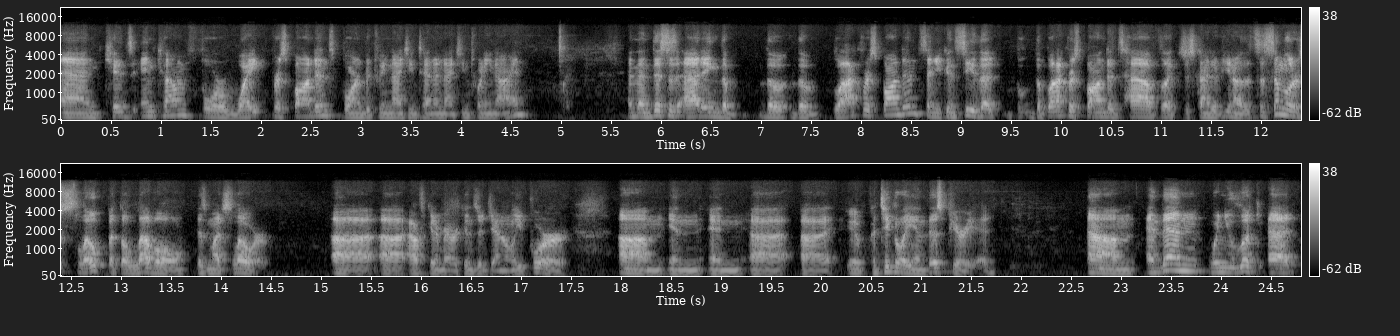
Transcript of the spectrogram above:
and kids' income for white respondents born between 1910 and 1929. And then this is adding the the the black respondents and you can see that the black respondents have like just kind of you know it's a similar slope but the level is much lower uh, uh, african americans are generally poorer um, in in uh, uh particularly in this period um, and then when you look at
